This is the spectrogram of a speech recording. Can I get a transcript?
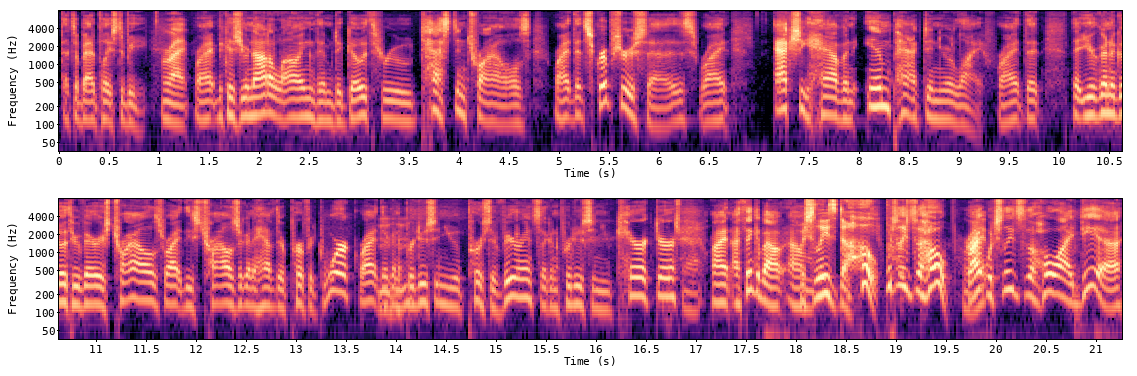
that's a bad place to be right right because you're not allowing them to go through tests and trials right that scripture says right actually have an impact in your life right that that you're going to go through various trials right these trials are going to have their perfect work right they're mm-hmm. going to produce in you perseverance they're going to produce in you character right. right. i think about um, which leads to hope which leads to hope right, right? which leads to the whole idea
